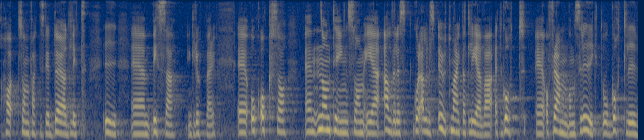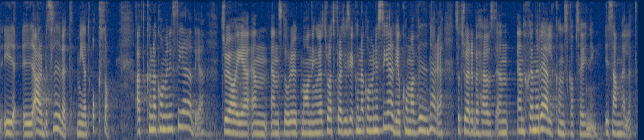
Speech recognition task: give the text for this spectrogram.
har, som faktiskt är dödligt i eh, vissa grupper. Eh, Och också Eh, någonting som är alldeles, går alldeles utmärkt att leva ett gott eh, och framgångsrikt och gott liv i, i arbetslivet med också. Att kunna kommunicera det tror jag är en, en stor utmaning och jag tror att för att vi ska kunna kommunicera det och komma vidare så tror jag det behövs en, en generell kunskapshöjning i samhället.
